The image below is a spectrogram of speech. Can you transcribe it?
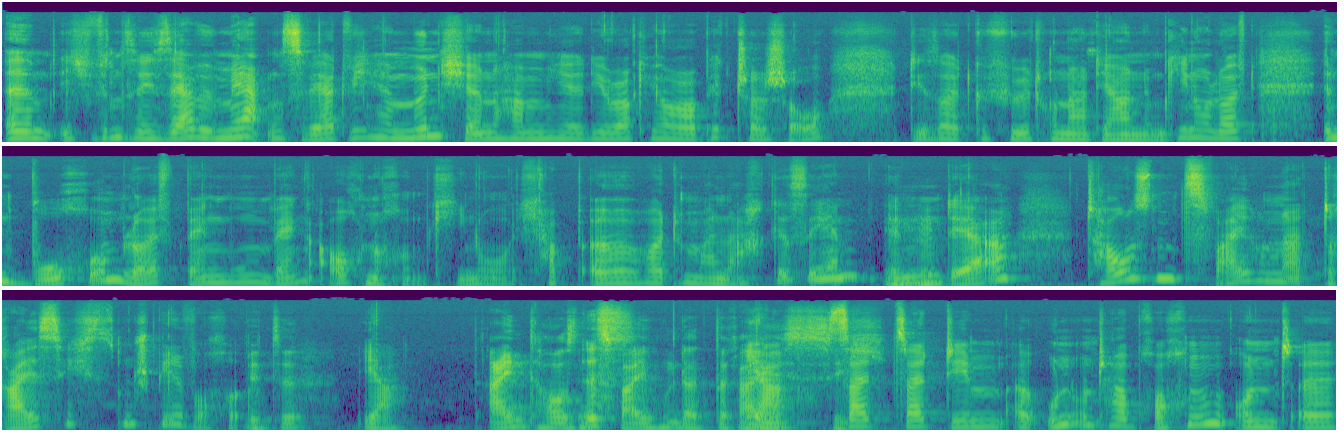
Ähm, ich finde es sehr bemerkenswert. Wir hier in München haben hier die Rocky Horror Picture Show, die seit gefühlt 100 Jahren im Kino läuft. In Bochum läuft Bang Boom Bang auch noch im Kino. Ich habe äh, heute mal nachgesehen, in mhm. der 1230. Spielwoche. Bitte? Ja, 1230. ja, seit, seitdem äh, ununterbrochen und äh,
